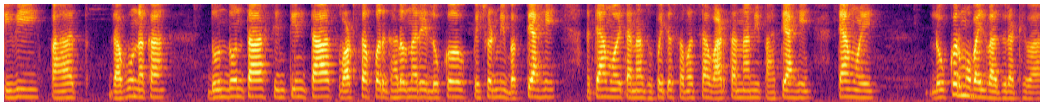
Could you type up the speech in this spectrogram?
टी व्ही पाहत जागू नका. दोन दोन तास तीन तीन तास व्हॉट्सअपवर घालवणारे लोक पेशंट मी बघते आहे. त्यामुळे त्यांना झोपेच्या समस्या वाढताना मी पाहते आहे. त्यामुळे लवकर मोबाईल बाजूला ठेवा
